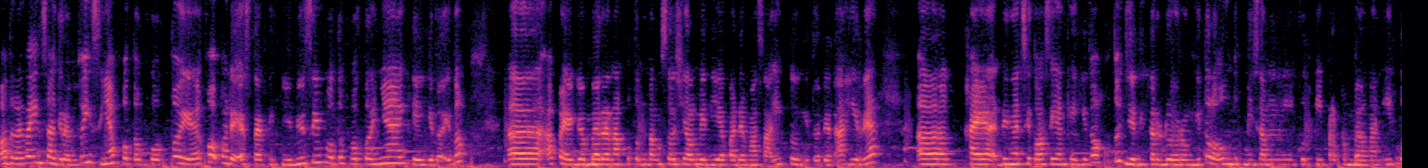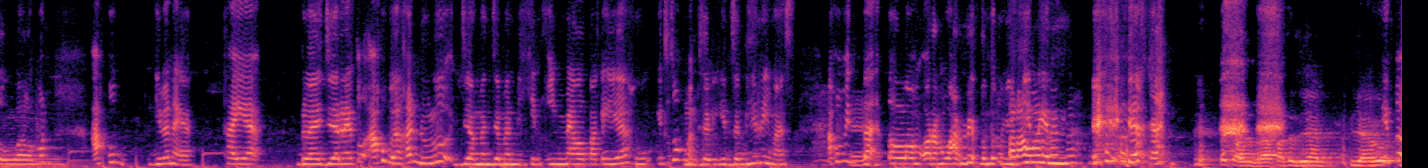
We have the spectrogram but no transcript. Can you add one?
oh ternyata Instagram tuh isinya foto-foto ya kok pada estetik gini sih foto-fotonya kayak gitu. Itu uh, apa ya gambaran aku tentang sosial media pada masa itu gitu. Dan akhirnya uh, kayak dengan situasi yang kayak gitu aku tuh jadi terdorong gitu loh untuk bisa mengikuti perkembangan itu. Walaupun aku gimana ya kayak belajarnya tuh aku bahkan dulu zaman-zaman bikin email pakai Yahoo itu tuh nggak bisa bikin sendiri mas aku minta tolong orang warnet untuk bikinin. ya kan? Itu tahun berapa tuh dia Yahoo. Itu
